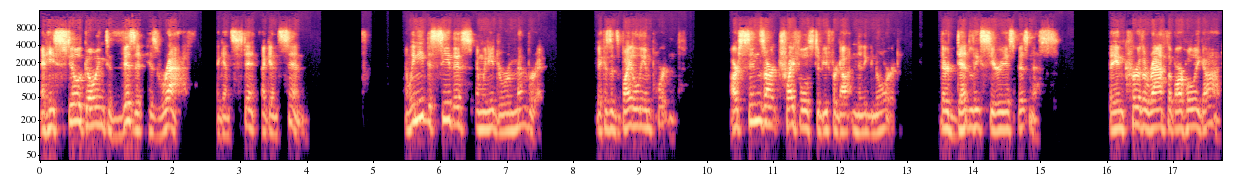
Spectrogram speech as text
And he's still going to visit his wrath against against sin. And we need to see this and we need to remember it because it's vitally important. Our sins aren't trifles to be forgotten and ignored, they're deadly serious business. They incur the wrath of our holy God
